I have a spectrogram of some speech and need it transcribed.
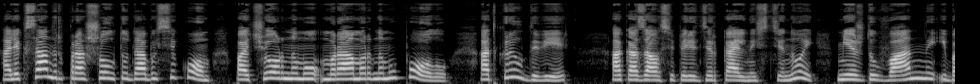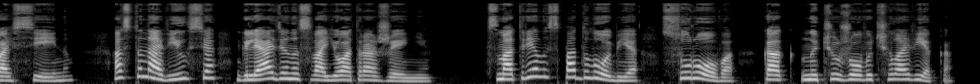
Александр прошел туда босиком по черному мраморному полу, открыл дверь, оказался перед зеркальной стеной между ванной и бассейном, остановился, глядя на свое отражение. смотрел из-под лобья, сурово, как на чужого человека.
